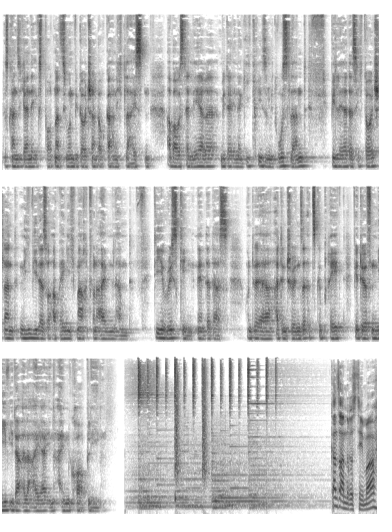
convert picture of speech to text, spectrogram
Das kann sich eine Exportnation wie Deutschland auch gar nicht leisten. Aber aus der Lehre mit der Energiekrise mit Russland will er, dass sich Deutschland nie wieder so abhängig macht von einem Land. De-risking nennt er das. Und er hat den schönen Satz geprägt, wir dürfen nie wieder alle Eier in einen Korb legen. Ganz anderes Thema.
